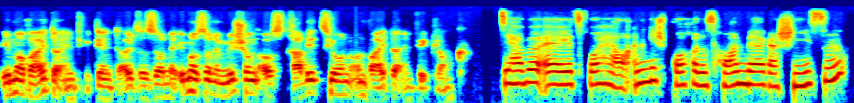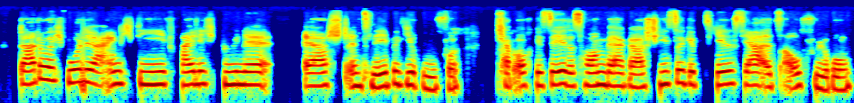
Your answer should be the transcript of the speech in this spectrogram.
immer weiterentwickelt. Also so eine, immer so eine Mischung aus Tradition und Weiterentwicklung. Sie haben äh, jetzt vorher auch angesprochen, das Hornberger Schießen. Dadurch wurde ja eigentlich die Freilichtbühne erst ins Leben gerufen. Ich habe auch gesehen, das Hornberger Schieße gibt es jedes Jahr als Aufführung.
